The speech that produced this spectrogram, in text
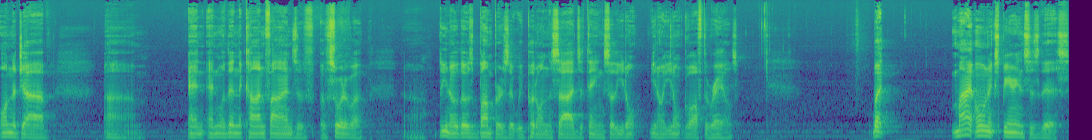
on the job. Um, and and within the confines of, of sort of a uh, you know those bumpers that we put on the sides of things so you don't you know you don't go off the rails. But my own experience is this.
